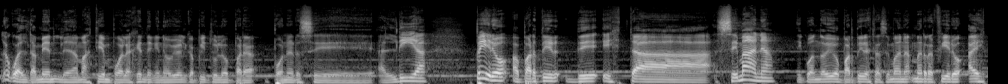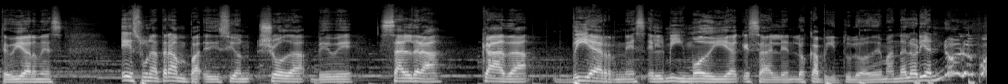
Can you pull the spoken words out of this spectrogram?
lo cual también le da más tiempo a la gente que no vio el capítulo para ponerse al día. Pero a partir de esta semana, y cuando digo a partir de esta semana me refiero a este viernes, es una trampa edición Yoda Bebé saldrá cada viernes, el mismo día que salen los capítulos de Mandalorian. ¡No lo creer!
